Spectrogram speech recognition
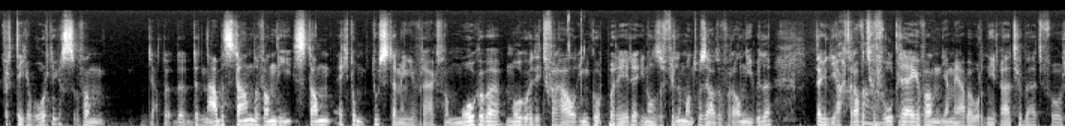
vertegenwoordigers van ja, de, de, de nabestaanden van die stam echt om toestemming gevraagd. Van, mogen, we, mogen we dit verhaal incorporeren in onze film? Want we zouden vooral niet willen dat jullie achteraf het Oh. gevoel krijgen van ja, maar ja, we worden hier uitgebuit voor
